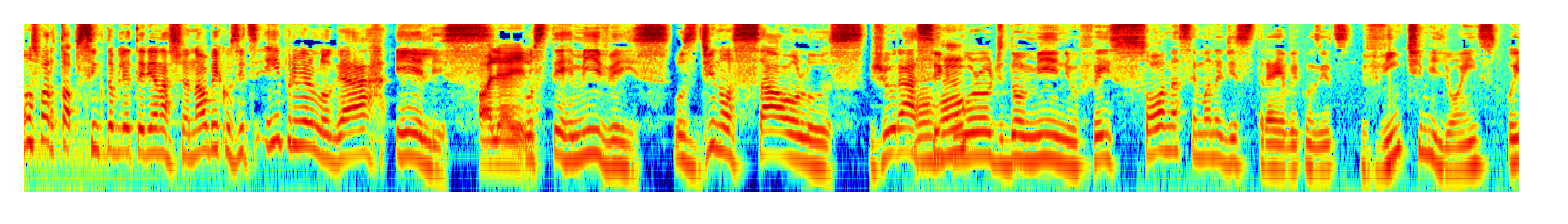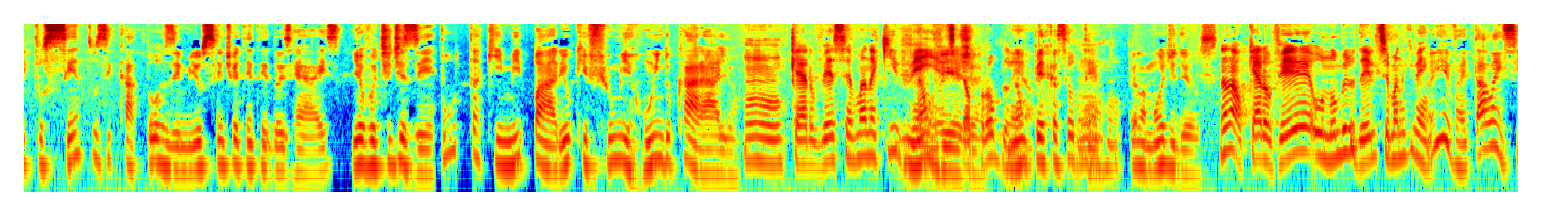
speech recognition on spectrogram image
Vamos para o top 5 da bilheteria nacional, Baconzitos. Em primeiro lugar, eles. Olha ele. Os termíveis, os dinossauros, Jurassic Uhum. World Domínio fez só na semana de estreia, Baconzitos, 20 milhões 814 mil 182 reais. E eu vou te dizer, puta que me pariu, que filme ruim do caralho. Hum, quero ver semana que vem. não veja, que é o problema. não perca seu Uhum. tempo, pelo amor de Deus. Não, não, quero ver o número dele semana que vem. Aí, vai estar lá em cima,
